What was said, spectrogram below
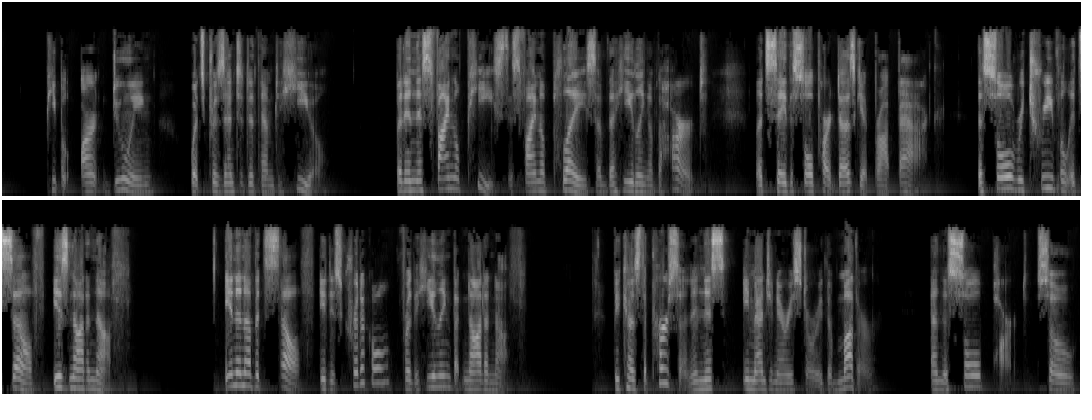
people aren't doing what's presented to them to heal. But in this final piece, this final place of the healing of the heart, let's say the soul part does get brought back, the soul retrieval itself is not enough. In and of itself, it is critical for the healing, but not enough. Because the person in this imaginary story, the mother, and the soul part, so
